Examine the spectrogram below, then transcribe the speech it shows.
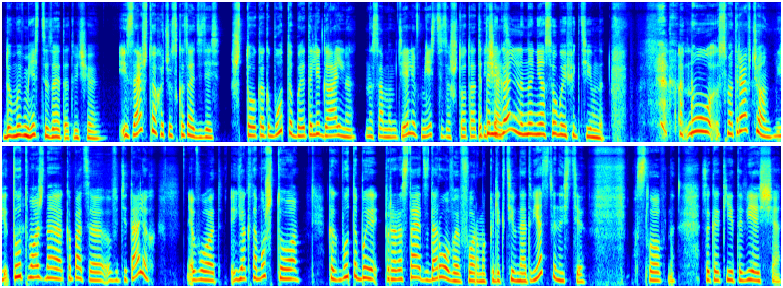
Да мы вместе за это отвечаем. И знаешь, что я хочу сказать здесь? Что как будто бы это легально на самом деле вместе за что-то отвечать. Это легально, но не особо эффективно. Ну, смотря в чем. Тут можно копаться в деталях. Вот. Я к тому, что как будто бы прорастает здоровая форма коллективной ответственности, условно, за какие-то вещи.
